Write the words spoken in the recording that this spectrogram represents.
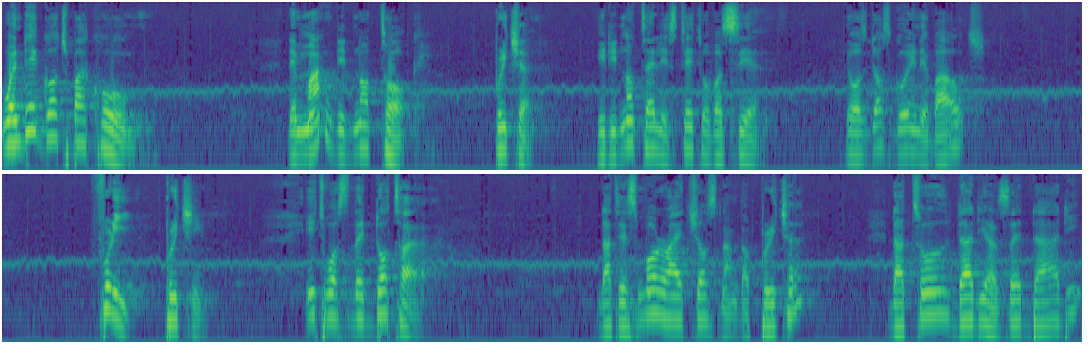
when they got back home, the man did not talk. Preacher, he did not tell his state overseer. He was just going about free preaching. It was the daughter that is more righteous than the preacher that told daddy and said, Daddy,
